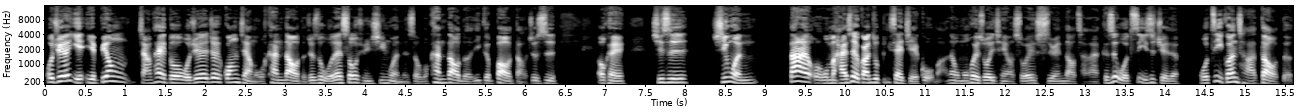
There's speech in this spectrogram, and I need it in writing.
我觉得也也不用讲太多，我觉得就光讲我看到的，就是我在搜寻新闻的时候，我看到的一个报道就是，OK，其实新闻当然我我们还是有关注比赛结果嘛，那我们会说以前有所谓石原岛惨案，可是我自己是觉得我自己观察到的，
